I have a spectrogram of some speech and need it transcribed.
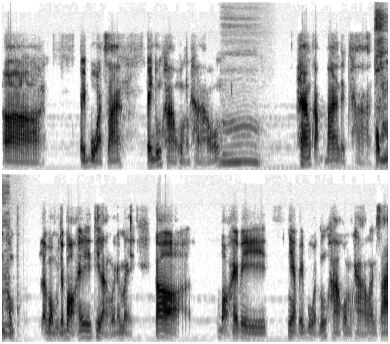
เอ่อไปบวชซะไปนุ่งขาวห่มขาวอ๋อห้ามกลับบ้านเด็ดขาดผมครับผมแล้วผมจะบอกให้ทีหลังว่าทำไม ก็บอกให้ไปเนี่ยไปบวชนุ่งขาวห่มขาวก่อนซะ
